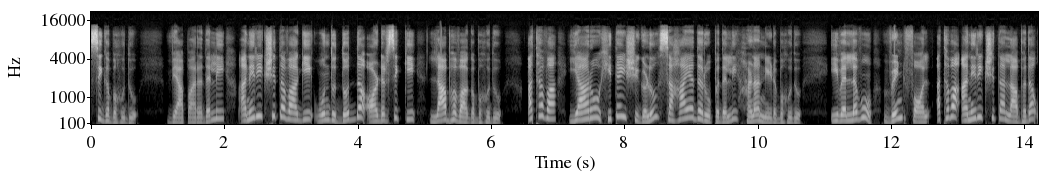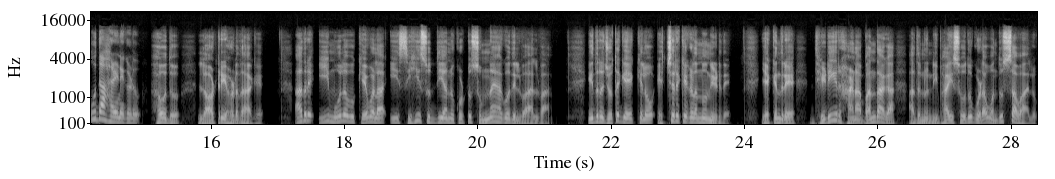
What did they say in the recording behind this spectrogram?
ಸಿಗಬಹುದು. ವ್ಯಾಪಾರದಲ್ಲಿ ಅನಿರೀಕ್ಷಿತವಾಗಿ ಒಂದು ದೊಡ್ಡ ಆರ್ಡರ್ ಸಿಕ್ಕಿ ಲಾಭವಾಗಬಹುದು ಅಥವಾ ಯಾರೋ ಹಿತೈಷಿಗಳು ಸಹಾಯದ ರೂಪದಲ್ಲಿ ಹಣ ನೀಡಬಹುದು. ಇವೆಲ್ಲವೂ ವಿಂಡ್ ಫಾಲ್ ಅಥವಾ ಅನಿರೀಕ್ಷಿತ ಲಾಭದ ಉದಾಹರಣೆಗಳು. ಹೌದು, ಲಾಟ್ರಿ ಹೊಡೆದ ಹಾಗೆ. ಆದರೆ ಈ ಮೂಲವು ಕೇವಲ ಈ ಸಿಹಿ ಸುದ್ದಿಯನ್ನು ಕೊಟ್ಟು ಸುಮ್ಮನೆ ಆಗೋದಿಲ್ವಾ ಅಲ್ವಾ? ಇದರ ಜೊತೆಗೆ ಕೆಲವು ಎಚ್ಚರಿಕೆಗಳನ್ನು ನೀಡಿದೆ. ಏಕೆಂದರೆ ದಿಢೀರ್ ಹಣ ಬಂದಾಗ ಅದನ್ನು ನಿಭಾಯಿಸೋದು ಕೂಡ ಒಂದು ಸವಾಲು.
